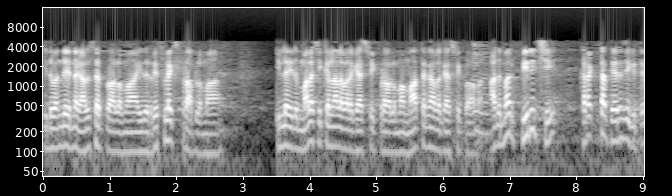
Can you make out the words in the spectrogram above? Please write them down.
இது வந்து என்ன அல்சர் ப்ராப்ளமா இது ரிஃப்ளெக்ஸ் ப்ராப்ளமா இல்ல இது மலச்சிக்கல்னால வர கேஸ்ட்ரிக் ப்ராப்ளமா மாத்திரைனால கேஸ்ட்ரிக் ப்ராப்ளம் அது மாதிரி பிரிச்சு கரெக்டா தெரிஞ்சுக்கிட்டு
